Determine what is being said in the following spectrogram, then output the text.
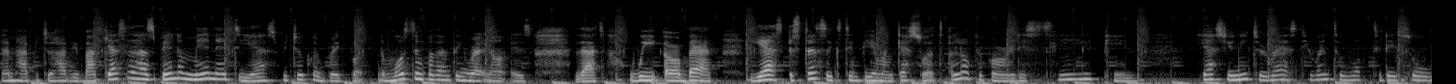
I'm happy to have you back. Yes, it has been a minute. Yes, we took a break, but the most important thing right now is that we are back. Yes, it's 10 16 p.m. and guess what? A lot of people are already sleeping. Yes, you need to rest. You went to work today, so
